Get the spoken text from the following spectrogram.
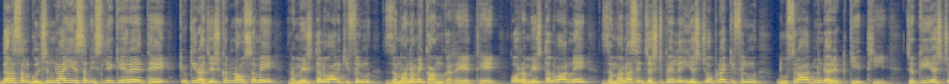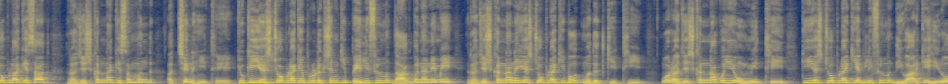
दरअसल गुलशन राय ये सब इसलिए कह रहे थे क्योंकि राजेश खन्ना उस समय रमेश तलवार की फ़िल्म जमाना में काम कर रहे थे। और रमेश तलवार ने जमाना से जस्ट पहले यश चोपड़ा की फ़िल्म दूसरा आदमी डायरेक्ट की थी, जबकि यश चोपड़ा के साथ राजेश खन्ना के संबंध अच्छे नहीं थे। क्योंकि यश चोपड़ा के प्रोडक्शन की पहली फ़िल्म दाग बनाने में राजेश खन्ना ने यश चोपड़ा की बहुत मदद की थी। और राजेश खन्ना को ये उम्मीद थी कि यश चोपड़ा की अगली फ़िल्म दीवार के हीरो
